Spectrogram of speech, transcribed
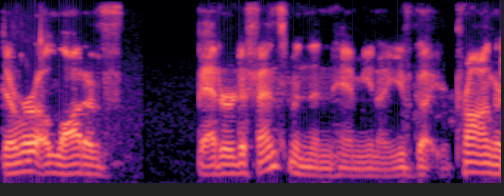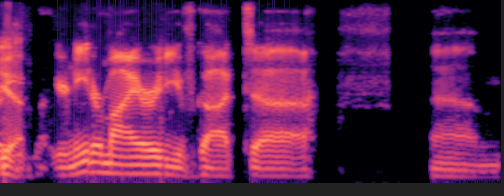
there were a lot of better defensemen than him. You know, you've got your Pronger, yeah. you've got your Niedermayer, you've got uh, um,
